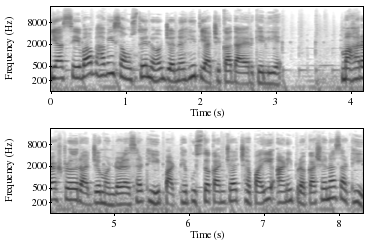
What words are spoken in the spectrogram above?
या सेवाभावी संस्थेनं जनहित याचिका दायर केली आहे महाराष्ट्र राज्य मंडळासाठी पाठ्यपुस्तकांच्या छपाई आणि प्रकाशनासाठी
